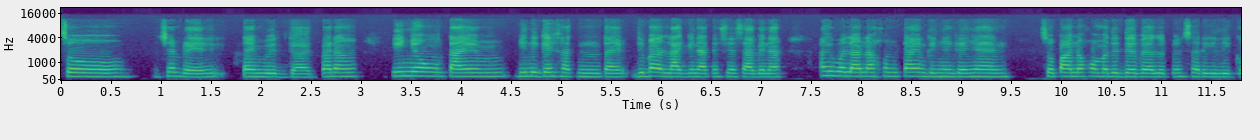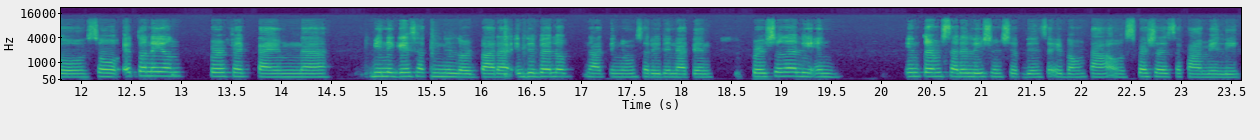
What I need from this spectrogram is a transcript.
So, syempre, time with God. Parang yun yung time, binigay sa atin time. Di ba, lagi natin sinasabi na, ay, wala na akong time, ganyan-ganyan. So, paano ko madedevelop yung sarili ko? So, ito na yung perfect time na binigay sa atin ni Lord para i-develop natin yung sarili natin personally and in terms sa relationship din sa ibang tao, especially sa family.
